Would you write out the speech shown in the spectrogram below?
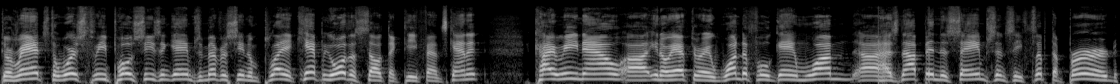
Durant's the worst three postseason games I've ever seen him play. It can't be all the Celtic defense, can it? Kyrie now, uh, you know, after a wonderful game one, uh, has not been the same since he flipped a bird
